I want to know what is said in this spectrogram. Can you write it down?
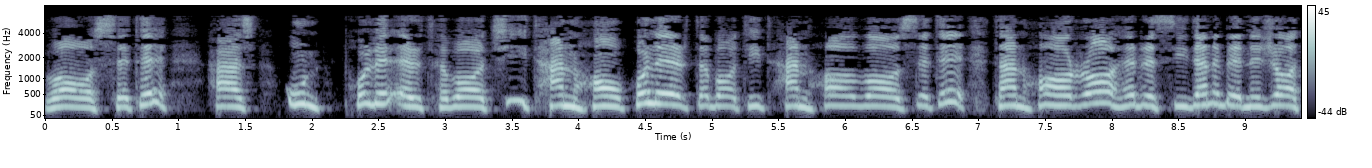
واسطه هست. اون پل ارتباطی تنها پل ارتباطی تنها واسطه تنها راه رسیدن به نجات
